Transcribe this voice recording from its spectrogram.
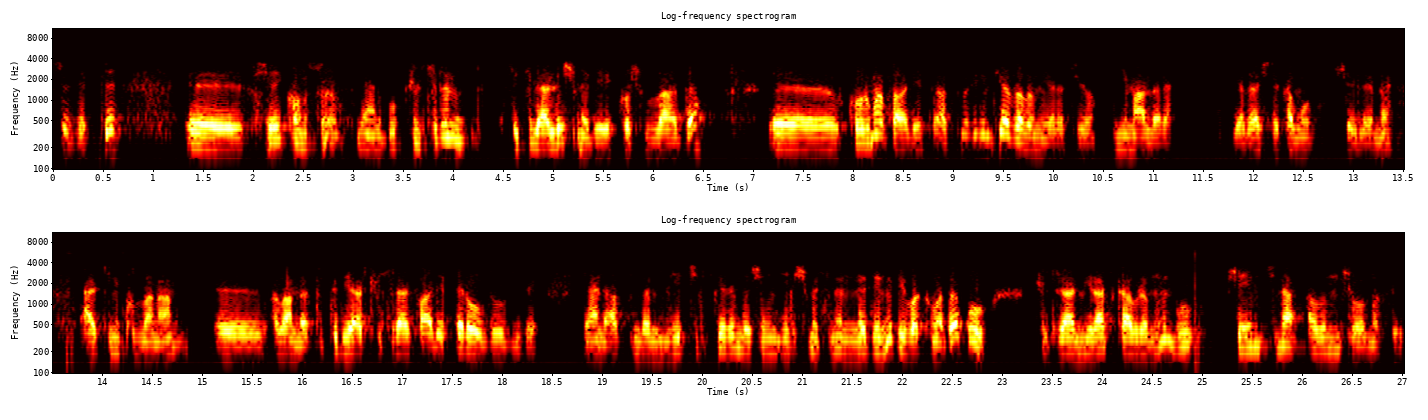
söz etti. Ee, şey konusu yani bu kültürün sekülerleşmediği koşullarda e, koruma faaliyeti aslında bir imtiyaz alanı yaratıyor mimarlara ya da işte kamu şeylerine erkini kullanan e, alanlar tıpkı diğer kültürel faaliyetler olduğu gibi. Yani aslında milliyetçiliklerin ve şeyin gelişmesinin nedeni bir bakıma da bu. Kültürel miras kavramının bu şeyin içine alınmış olması.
